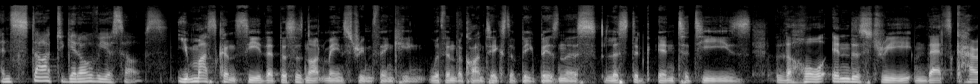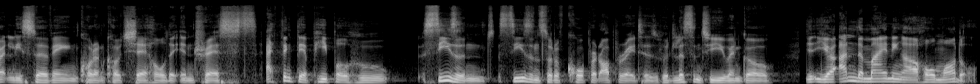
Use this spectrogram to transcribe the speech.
and start to get over yourselves. You must concede that this is not mainstream thinking within the context of big business, listed entities, the whole industry that's currently serving quote unquote shareholder interests. I think there are people who seasoned, seasoned sort of corporate operators would listen to you and go, you're undermining our whole model.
